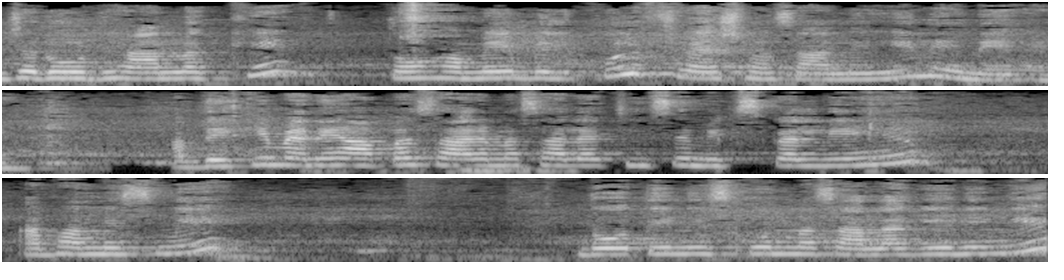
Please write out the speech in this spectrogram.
ज़रूर ध्यान रखें। तो हमें बिल्कुल फ्रेश मसाले ही लेने हैं। अब देखिए, मैंने यहाँ पर सारे मसाले अच्छे से मिक्स कर लिए हैं। अब हम इसमें दो तीन स्पून मसाला गिरेंगे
